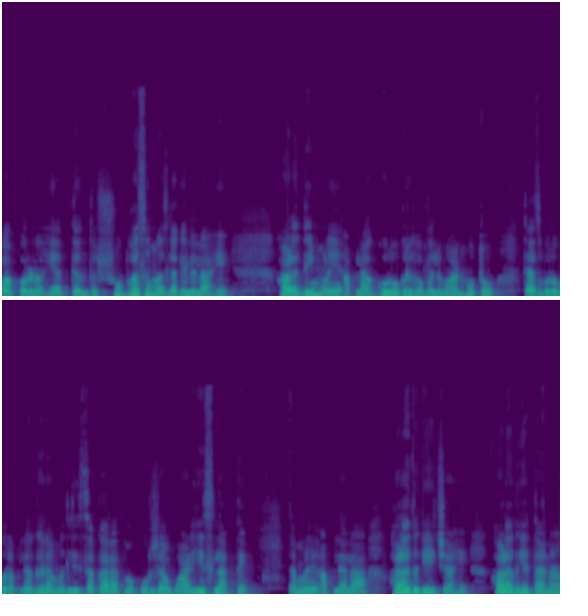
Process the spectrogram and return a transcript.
वापरणं हे अत्यंत शुभ समजलं गेलेलं आहे. हळदीमुळे आपला गुरुग्रह बलवान होतो. त्याचबरोबर आपल्या घरामधली सकारात्मक ऊर्जा वाढीस लागते. त्यामुळे आपल्याला हळद घ्यायची आहे. हळद घेताना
